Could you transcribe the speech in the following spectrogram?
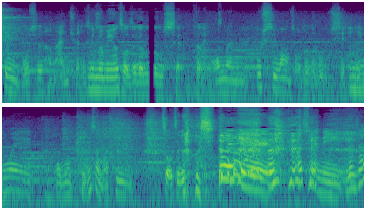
并不是很安全的。你们没有走这个路线，对我们不希望走这个路线，因为我们凭什么去 走这个路线？对，而且你人家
